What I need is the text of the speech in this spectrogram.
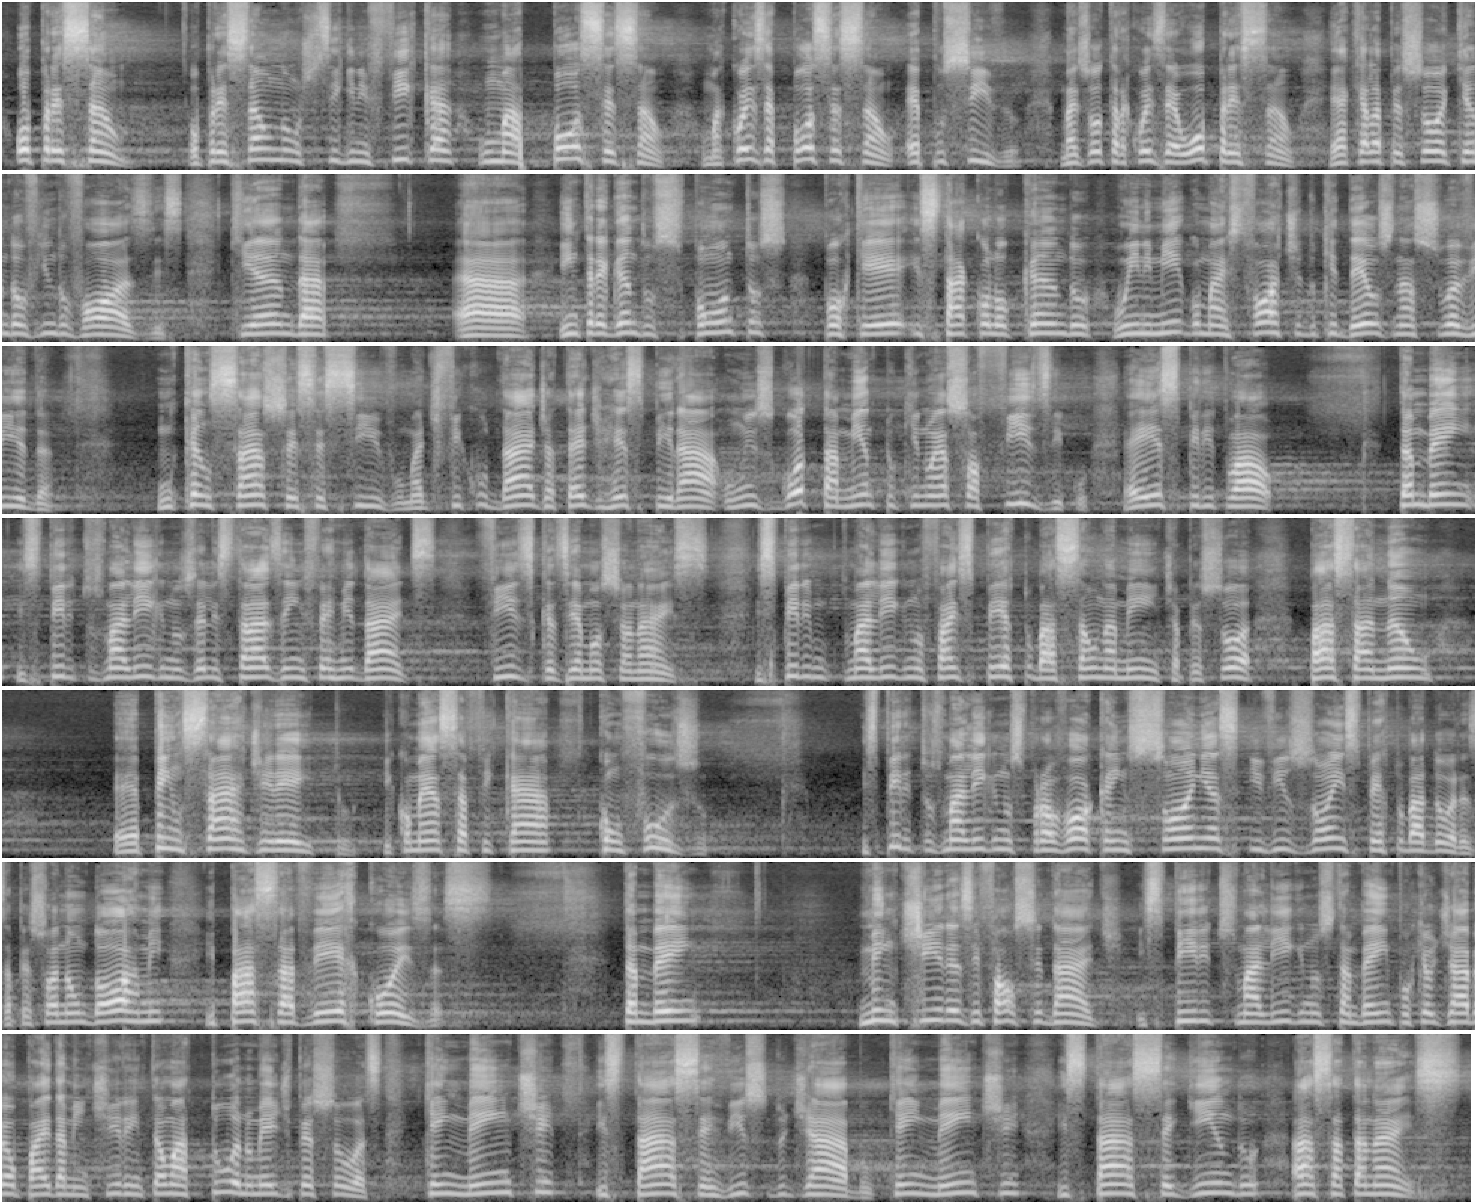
Opressão. Opressão não significa uma possessão. Uma coisa é possessão, é possível, mas outra coisa é opressão. É aquela pessoa que anda ouvindo vozes, que anda ah, entregando os pontos porque está colocando o inimigo mais forte do que Deus na sua vida um cansaço excessivo, uma dificuldade até de respirar, um esgotamento que não é só físico, é espiritual. Também espíritos malignos, eles trazem enfermidades físicas e emocionais. Espírito maligno faz perturbação na mente, a pessoa passa a não é, pensar direito e começa a ficar confuso. Espíritos malignos provocam insônias e visões perturbadoras. A pessoa não dorme e passa a ver coisas. Também mentiras e falsidade. Espíritos malignos também, porque o diabo é o pai da mentira, então atua no meio de pessoas. Quem mente está a serviço do diabo. Quem mente está seguindo a Satanás.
